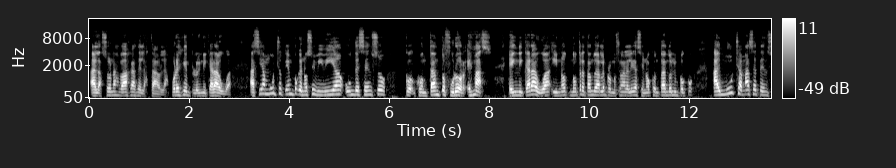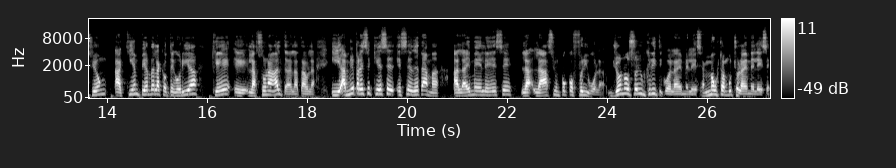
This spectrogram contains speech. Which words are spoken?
a las zonas bajas de las tablas. Por ejemplo, en Nicaragua, hacía mucho tiempo que no se vivía un descenso co- con, tanto furor. Es más, en Nicaragua, y no, tratando de darle promoción a la liga, sino contándole un poco, hay mucha más atención a quién pierde la categoría que eh, la zona alta de la tabla. Y a mí me parece que ese drama a la MLS la, la hace un poco frívola. Yo no soy un crítico de la MLS, a mí me gusta mucho la MLS,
